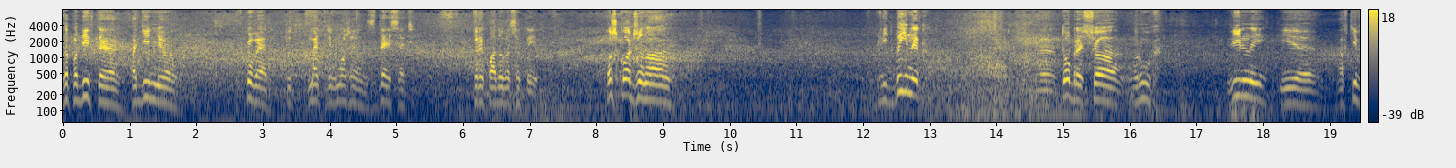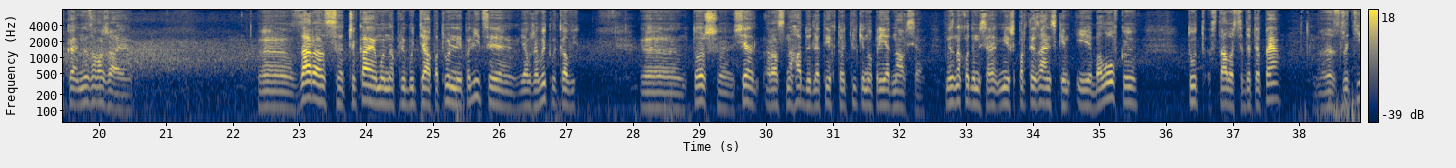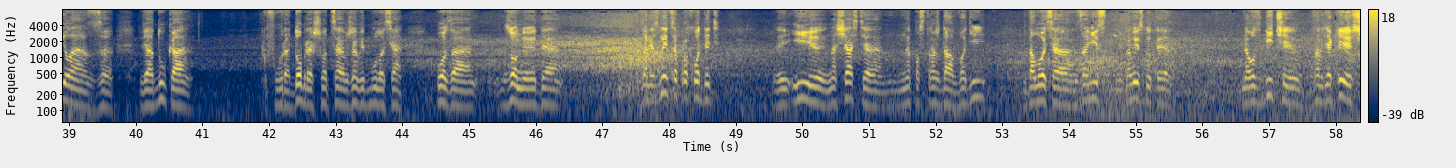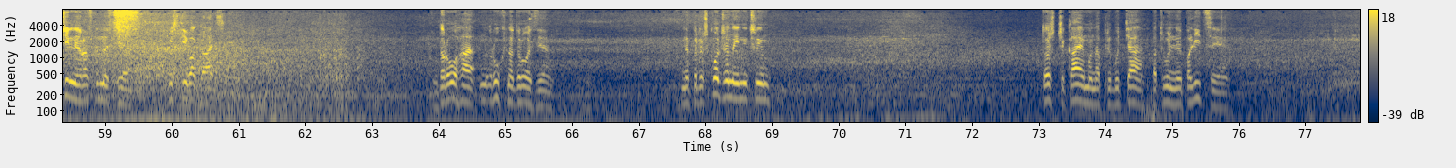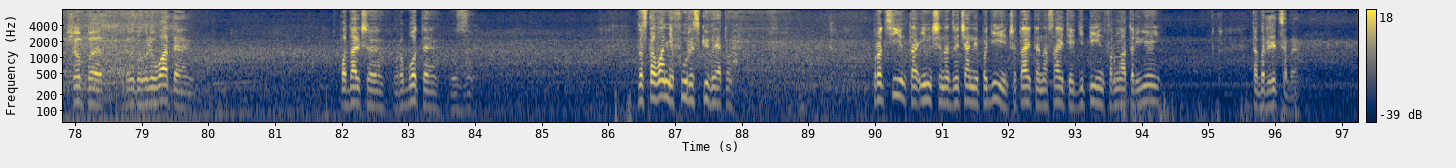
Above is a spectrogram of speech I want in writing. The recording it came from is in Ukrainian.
запобігти падінню в кувет. Тут метрів може з 10 перепаду висоти. Пошкоджено відбійник. Е, Добре, що рух вільний і е, автівка не заважає. Е, Зараз чекаємо на прибуття патрульної поліції, я вже викликав. Е, Тож е, ще раз нагадую для тих, хто тільки но приєднався. Ми знаходимося між партизанським і Баловкою. Тут сталося ДТП. Е, Злетіла з віадука фура. Добре, що це вже відбулося поза зоною, де залізниця проходить. І, на щастя, не постраждав водій. Вдалося завіс, зависнути на узбіччі завдяки щільній рослинності кустів акації. Дорога, рух на дорозі не перешкоджений нічим. Тож чекаємо на прибуття патрульної поліції, щоб е, регулювати подальші роботи з доставання фури з кювету. Про ці та інші надзвичайні події читайте на сайті dpinformator.ua та бережіть себе.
